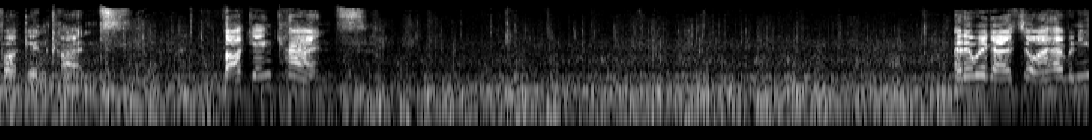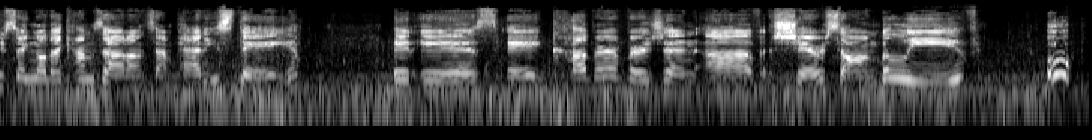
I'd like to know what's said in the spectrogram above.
fucking cunts. Fucking cunts. Anyway, guys, so I have a new single that comes out on St. Patty's Day. It is a cover version of Cher's song, Believe. Ooh!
